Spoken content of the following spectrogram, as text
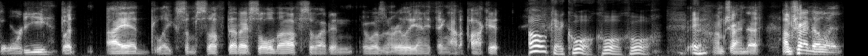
140, but I had like some stuff that I sold off, so I didn't. It wasn't really anything out of pocket. Oh, okay, cool, cool, cool. And I'm trying to. I'm trying to like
